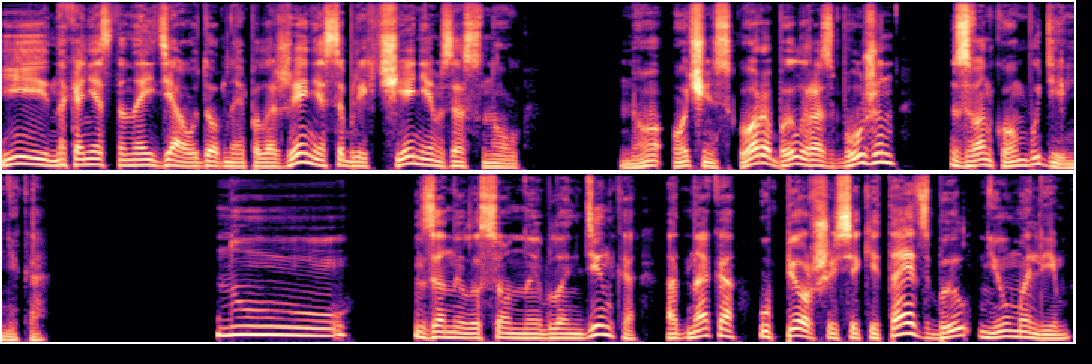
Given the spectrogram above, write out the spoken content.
и, наконец-то, найдя удобное положение, с облегчением заснул. Но очень скоро был разбужен звонком будильника. «Ну...» — заныла сонная блондинка, однако упершийся китаец был неумолим.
